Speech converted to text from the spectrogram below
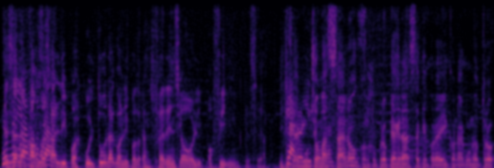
Esa es la famosa lipoescultura con lipotransferencia o lipofilling, que sea. Y claro, es mucho más sano con tu propia grasa que por ahí con algún otro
